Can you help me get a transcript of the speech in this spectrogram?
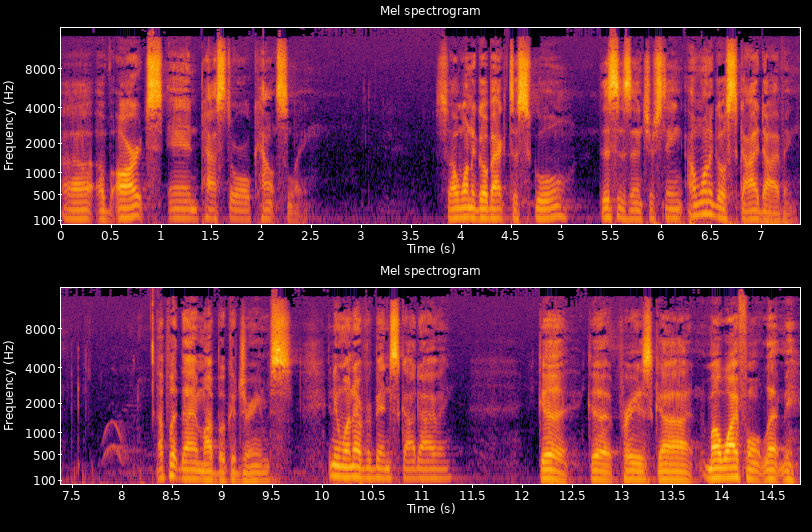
uh, of arts and pastoral counseling. So I want to go back to school. This is interesting. I want to go skydiving. I put that in my book of dreams. Anyone ever been skydiving? Good, good. Praise God. My wife won't let me.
